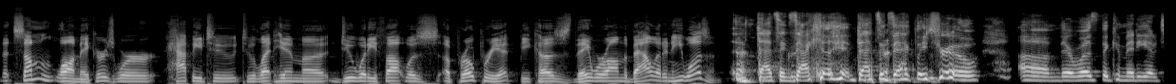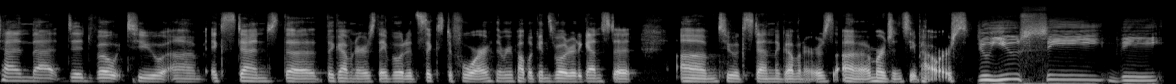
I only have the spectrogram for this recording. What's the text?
that some lawmakers were happy to to let him uh, do what he thought was appropriate because they were on the ballot and he wasn't. That's exactly that's exactly true. Um, there was the committee of ten that did vote to um, extend the the governors. They voted six to four. The Republicans voted against it um, to extend the governor's uh, emergency powers. Do you see the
